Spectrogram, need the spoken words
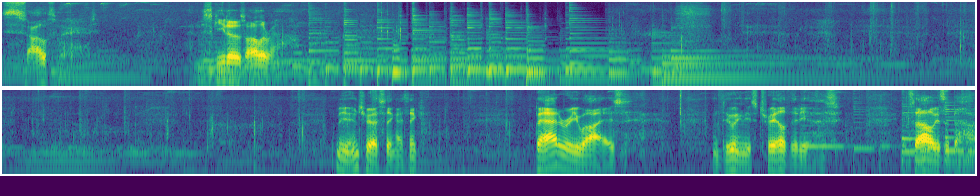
Southward. And mosquitoes all around. Be interesting, I think, battery wise, in doing these trail videos, it's always about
